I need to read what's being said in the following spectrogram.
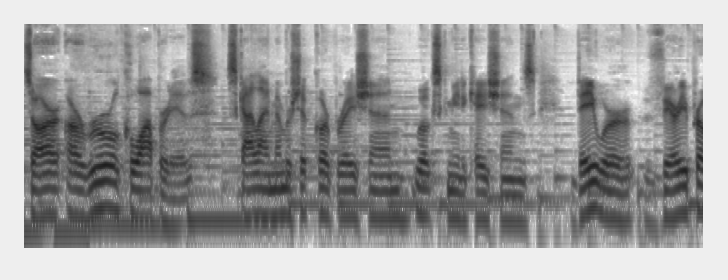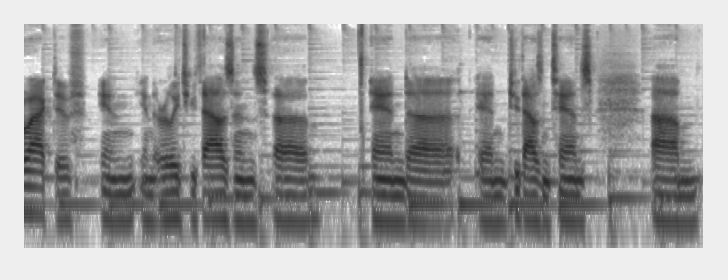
So our, our rural cooperatives, Skyline Membership Corporation, Wilkes Communications, they were very proactive in, in the early 2000s uh, um, and uh, and 2010s, um,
